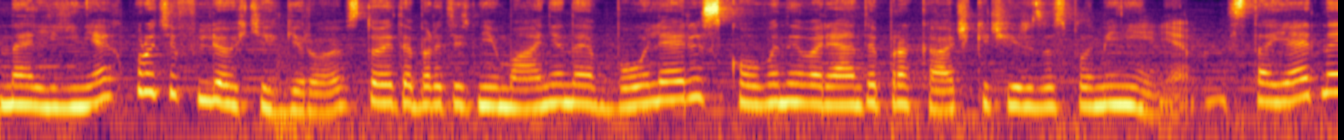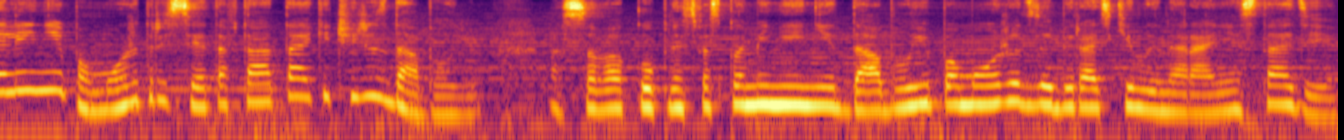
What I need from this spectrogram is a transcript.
На линиях против легких героев стоит обратить внимание на более рискованные варианты прокачки через воспламенение. Стоять на линии поможет ресет автоатаки через W, а совокупность воспламенений W поможет забирать киллы на ранней стадии.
